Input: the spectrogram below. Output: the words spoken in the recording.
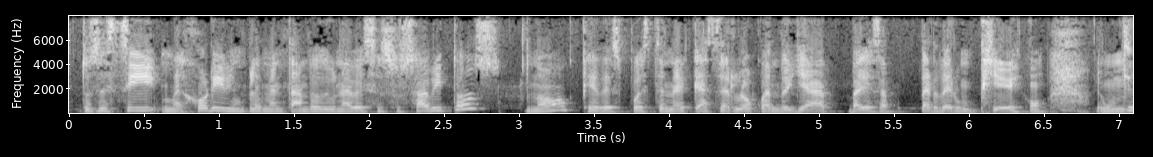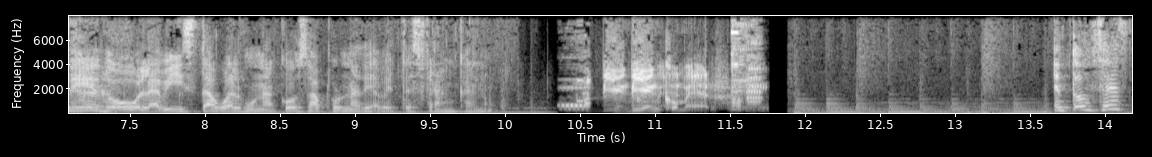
Entonces sí, mejor ir implementando de una vez esos hábitos, ¿no? Que después tener que hacerlo cuando ya vayas a perder un pie o un dedo o la vista o alguna cosa por una diabetes franca, ¿no? Bien, bien comer. Entonces,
